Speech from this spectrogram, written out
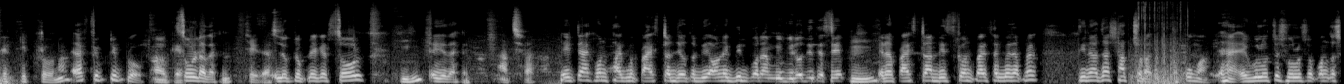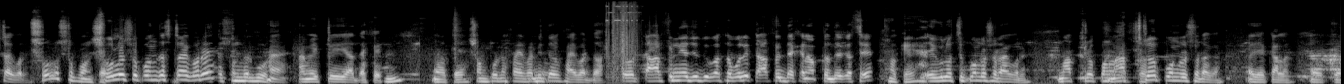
ফিফটি প্রো না? এফ ফিফটি প্রো সোলটা দেখেন। ঠিক আছে। ইলেকট্রোপ্লেটের সোল। এই যে দেখেন। আচ্ছা। এইটা এখন থাকবে প্রাইসটা যেহেতু অনেকদিন পরে আমি ভিডিও দিতেছি এটা প্রাইসটা ডিসকাউন্ট প্রাইস থাকবে আপনার তিন হাজার সাতশো টাকা। উমা হ্যাঁ এগুলো হচ্ছে ষোলোশো পঞ্চাশ টাকা করে। ষোলোশো পঞ্চাশ? ষোলোশো পঞ্চাশ টাকা করে। সুন্দর হ্যাঁ আমি একটু ইয়া দেখে। সম্পূর্ণ ফাইবার ভিতরে ফাইবার দেওয়া। তো টার্ফ নিয়ে যদি কথা বলি টার্ফের দেখেন আপনাদের কাছে। ওকে এগুলো হচ্ছে পনেরোশো টাকা করে। মাত্র মাত্র পনেরোশো টাকা এই যে কালার ওকে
